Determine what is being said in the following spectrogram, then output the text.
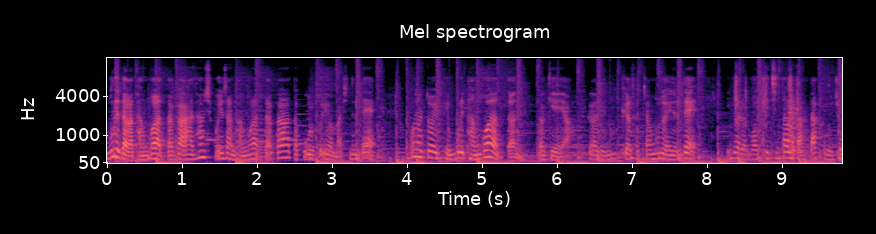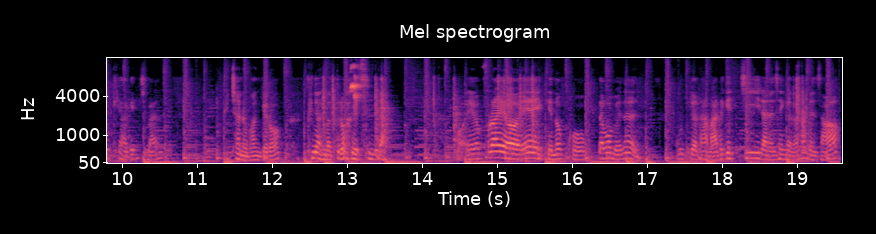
물에다가 담궈놨다가 한 30분 이상 담궈놨다가 떡국을 끓이면 맛있는데 오늘 또 이렇게 물에 담궈놨던 떡이에요. 그래가지고 물기가 살짝 묻어 있는데 이거를 뭐 키친타올로 딱 닦으면 좋게 하겠지만 귀찮은 관계로 그냥 넣도록 하겠습니다. 뭐 에어프라이어에 이렇게 넣고 굽다 보면은 물기가 다 마르겠지라는 생각을 하면서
